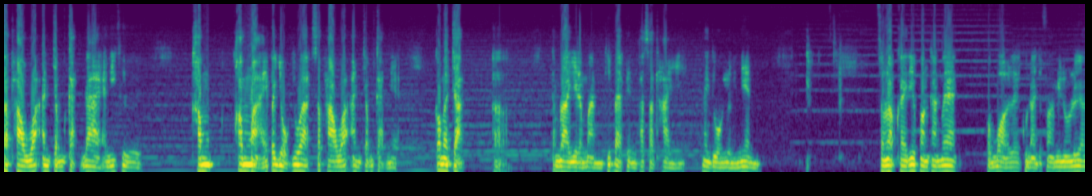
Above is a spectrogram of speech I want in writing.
สภาวะอันจำกัดได้ อันนี้คือคำความหมายประโยคที่ว่าสภาวะอันจำกัดเนี่ย ก็มาจากตำราเยอรมันที่แปลเป็นภาษาไทยในดวงยูเรเนียนสำหรับใครที่ฟังครั้งแรก ผมบอกเลยคุณอาจจะฟังไม่รู้เรื่อง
